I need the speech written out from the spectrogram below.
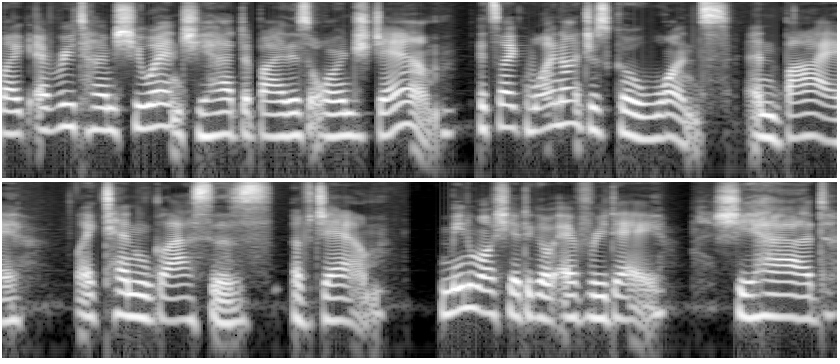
Like every time she went, she had to buy this orange jam. It's like, why not just go once and buy like 10 glasses of jam? Meanwhile, she had to go every day. She had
